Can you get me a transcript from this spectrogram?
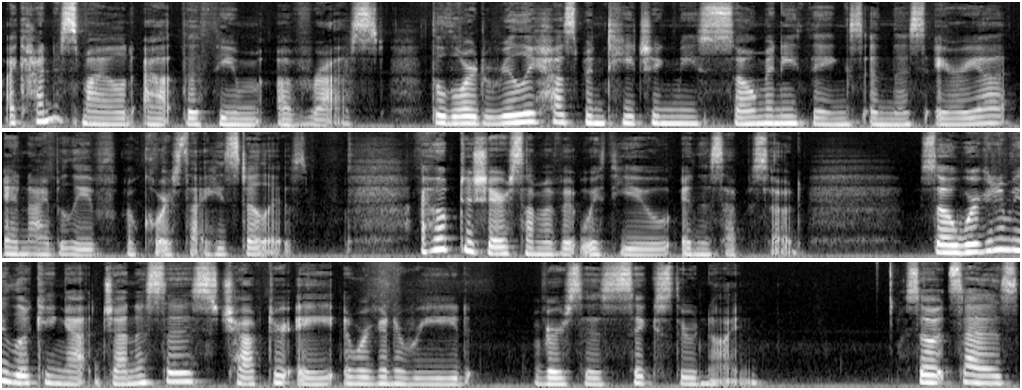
I kind of smiled at the theme of rest. The Lord really has been teaching me so many things in this area, and I believe, of course, that He still is. I hope to share some of it with you in this episode. So, we're going to be looking at Genesis chapter 8, and we're going to read verses 6 through 9. So it says,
